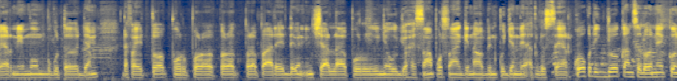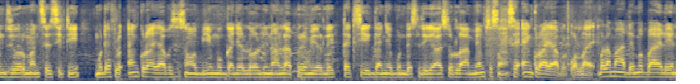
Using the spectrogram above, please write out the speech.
leer ni moom bëggut a dem dafay toog pour pour préparer déwén incha allah pour ñëw joxe cent pour cent ginnaaw bi ñu ko jëndee ak lu seer kooku di Joe Cancelo nekkoon joueur Manchester City mu def lu incroyable saison bi mu gagné loolu di naan la première ligue teg si gagné Bundesliga sur la même saison c'est incroyable wallahi bala maa dem bàyyi leen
